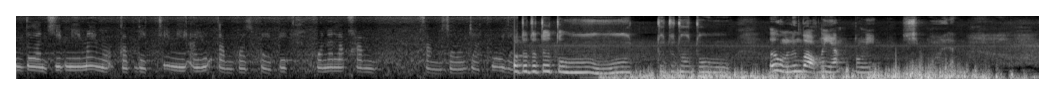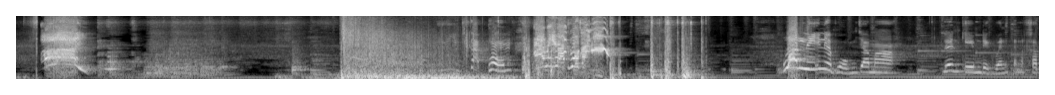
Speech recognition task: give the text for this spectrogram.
ำเตือนคลิปนี้ไม่เหมาะกับเด็กที่มีอายุต่ำกว่า18ปีควรได้รับคำสั่งสอนจากผู้ใหญ่ตูตูตูตูตูตูตูตูเออผมลืมบอกนี่ครับตรงนี้ชิบหายแล้วไอ้ายกับผมอามิรับุตรวันนี้เนี่ยผมจะมาเล่นเกมเด็กแว้นกันนะครับ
